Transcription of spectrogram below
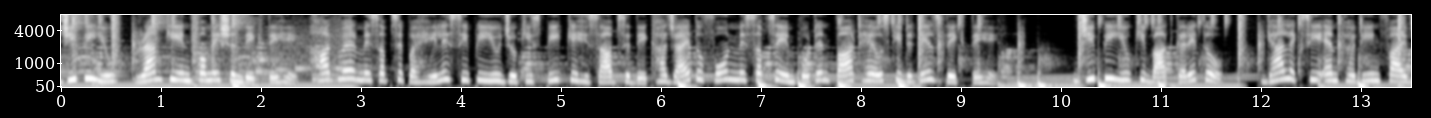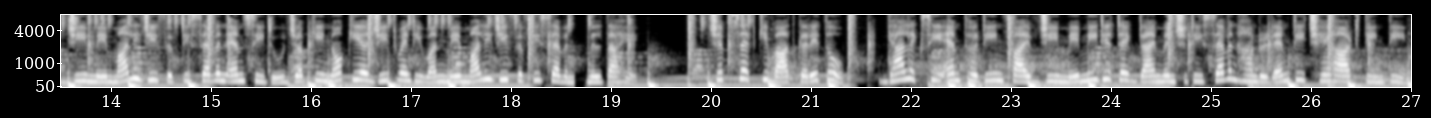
जीपीयू, रैम की इंफॉर्मेशन देखते हैं। हार्डवेयर में सबसे पहले सीपीयू जो कि स्पीड के हिसाब से देखा जाए तो फ़ोन में सबसे इम्पोर्टेंट पार्ट है उसकी डिटेल्स देखते हैं। जीपीयू की बात करें तो गैलेक्सी M13 5G में माली G57 MC2 जबकि नोकिया G21 में माली G57 मिलता है। चिपसेट की बात करें तो गैलेक्सी M13 5G में MediaTek Dimensity 700 MT6833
